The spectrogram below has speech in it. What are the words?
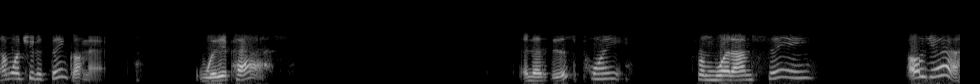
I want you to think on that. Would it pass? And at this point, from what I'm seeing, oh yeah,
